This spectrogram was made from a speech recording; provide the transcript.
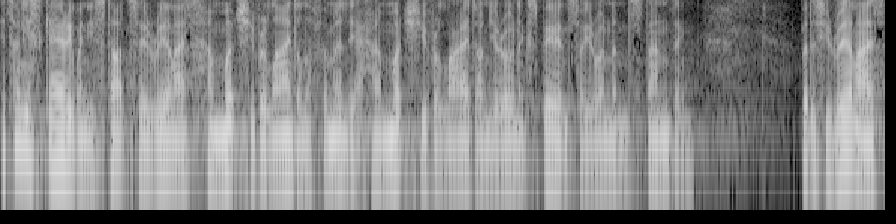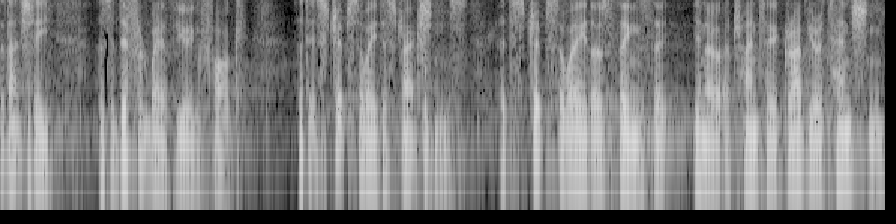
it's only scary when you start to realize how much you've relied on the familiar, how much you've relied on your own experience or your own understanding. But as you realize that actually there's a different way of viewing fog, that it strips away distractions, it strips away those things that, you know, are trying to grab your attention,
